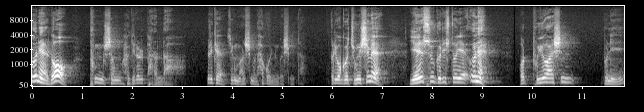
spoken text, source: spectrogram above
은혜도 풍성하기를 바란다. 이렇게 지금 말씀을 하고 있는 것입니다. 그리고 그 중심에 예수 그리스도의 은혜, 곧 부여하신 분이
